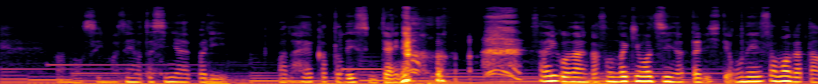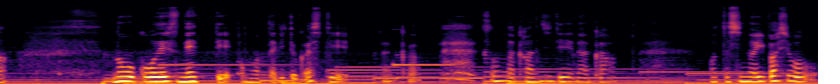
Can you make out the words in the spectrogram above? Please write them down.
「あのすいません私にはやっぱりまだ早かったです」みたいな。最後なんかそんな気持ちになったりしてお姉様方濃厚ですねって思ったりとかしてなんかそんな感じでなんか私の居場所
